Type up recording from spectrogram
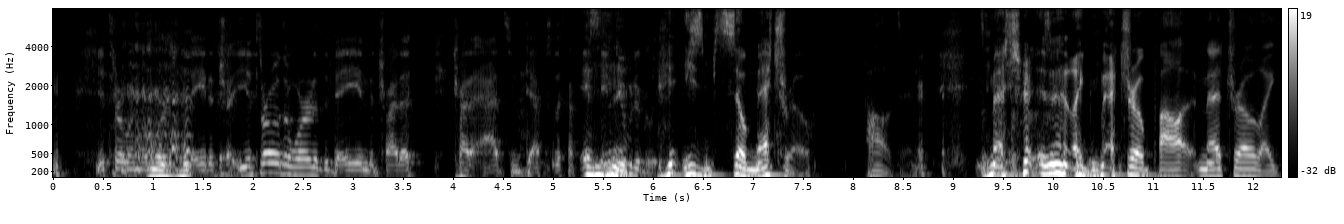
You throw in the word of the day to try. You throw the word of the day in to try to try to add some depth to the. Isn't it- Indubitably, he's so metropolitan. Metro, isn't it like metropolitan? Metro, like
